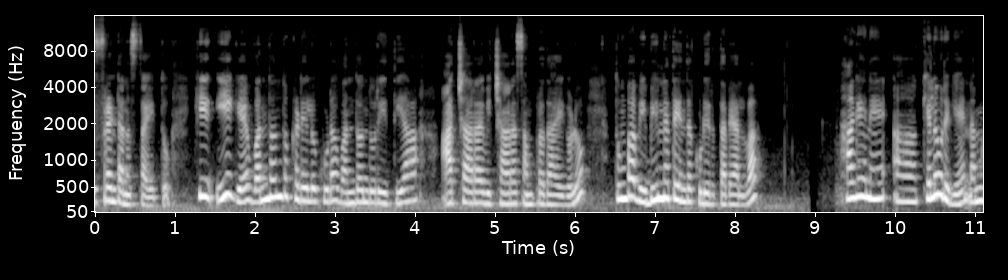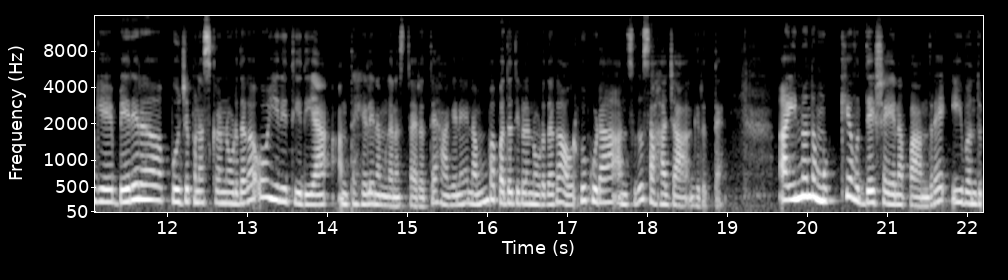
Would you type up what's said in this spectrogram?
ಡಿಫ್ರೆಂಟ್ ಅನ್ನಿಸ್ತಾ ಇತ್ತು. ಹೀಗೆ ಒಂದೊಂದು ಕಡೆಯಲ್ಲೂ ಕೂಡ ಒಂದೊಂದು ರೀತಿಯ ಆಚಾರ, ವಿಚಾರ, ಸಂಪ್ರದಾಯಗಳು ತುಂಬ ವಿಭಿನ್ನತೆಯಿಂದ ಕೂಡಿರ್ತವೆ ಅಲ್ವಾ? ಹಾಗೆಯೇ ಕೆಲವರಿಗೆ ನಮಗೆ ಬೇರೆಯವರ ಪೂಜೆ ಪುನಸ್ಕಾರ ನೋಡಿದಾಗ, ಓ, ಈ ರೀತಿ ಇದೆಯಾ ಅಂತ ಹೇಳಿ ನಮ್ಗೆ ಅನಿಸ್ತಾ ಇರುತ್ತೆ. ಹಾಗೆಯೇ ನಮ್ಮ ಪದ್ಧತಿಗಳನ್ನ ನೋಡಿದಾಗ ಅವ್ರಿಗೂ ಕೂಡ ಅನಿಸೋದು ಸಹಜ ಆಗಿರುತ್ತೆ. ಇನ್ನೊಂದು ಮುಖ್ಯ ಉದ್ದೇಶ ಏನಪ್ಪ ಅಂದರೆ, ಈ ಒಂದು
